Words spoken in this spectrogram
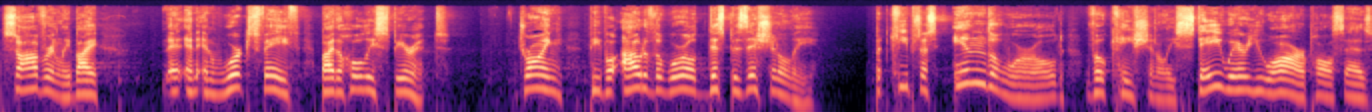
sovereignly by and, and works faith by the Holy Spirit, drawing people out of the world dispositionally but keeps us in the world vocationally. Stay where you are, Paul says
